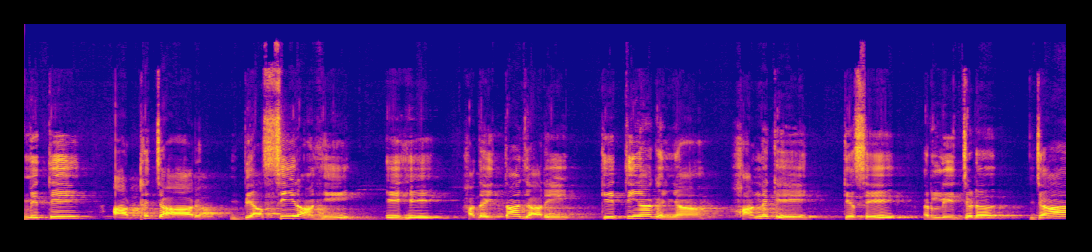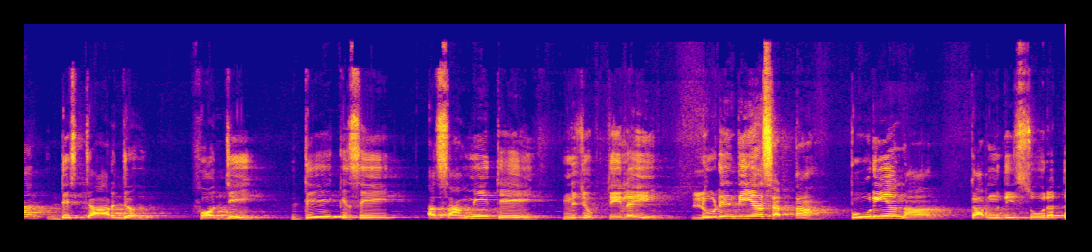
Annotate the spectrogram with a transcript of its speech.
ਮਿਤੀ 8/4/82 ਰਾਹੀਂ ਇਹ ਹਦਾਇਤਾਂ ਜਾਰੀ ਕੀਤੀਆਂ ਗਈਆਂ ਹਨ ਕਿ ਕਿਸੇ ਰਿਲੀਜਡ ਜਾਂ ਡਿਸਚਾਰਜ ਫੌਜੀ ਦੇ ਕਿਸੇ ਅਸਾਮੀ ਤੇ ਨਿਯੁਕਤੀ ਲਈ ਲੋੜੀਂਦੀਆਂ ਸ਼ਰਤਾਂ ਪੂਰੀਆਂ ਨਾ ਕਰਨ ਦੀ ਸੂਰਤ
